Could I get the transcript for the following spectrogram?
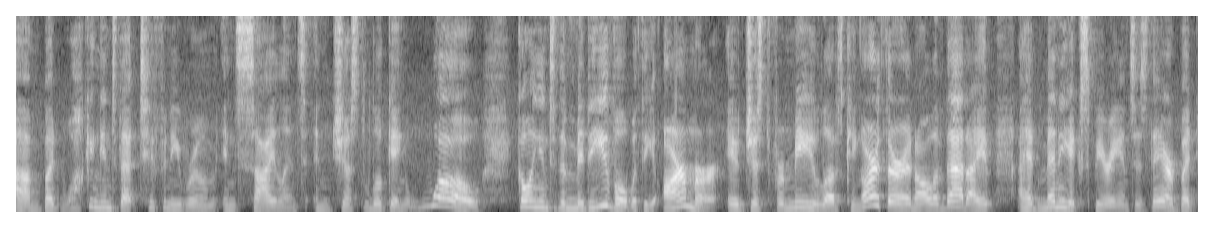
Um, but walking into that Tiffany room in silence and just looking, whoa, going into the medieval with the armor. It just for me who loves King Arthur and all of that, I I had many experiences there. But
